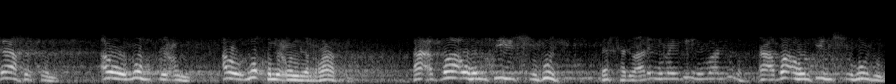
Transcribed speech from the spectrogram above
شاخص أو مهطع أو مقنع للراس. أعضاؤهم فيه الشهود. تشهد عليهم أيديهم وأرجلهم. أعضاؤهم فيه الشهود.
